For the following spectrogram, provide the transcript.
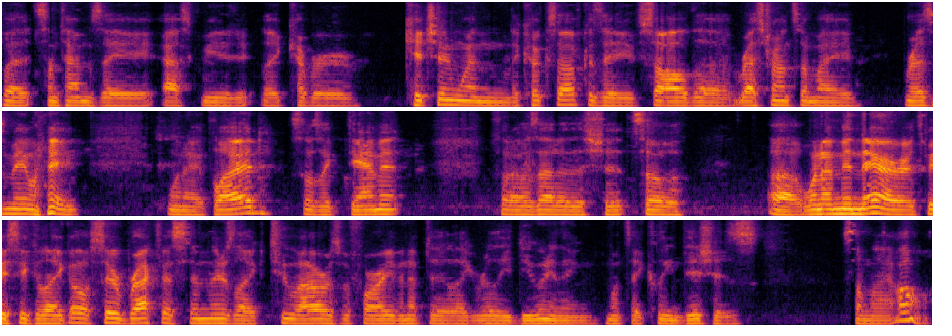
but sometimes they ask me to like cover kitchen when the cook's off because they saw the restaurants on my resume when I when I applied. So I was like, damn it, thought I was out of this shit. So uh, when I'm in there, it's basically like, oh, serve breakfast, and there's like two hours before I even have to like really do anything once I clean dishes. So I'm like, oh,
